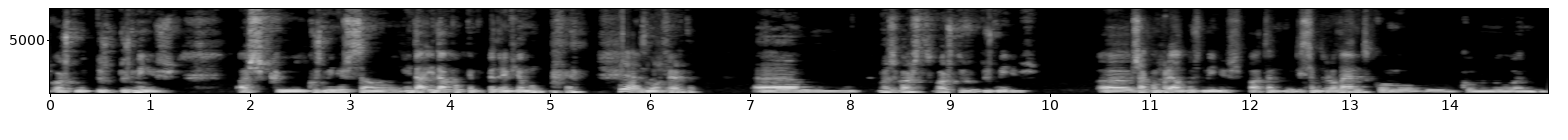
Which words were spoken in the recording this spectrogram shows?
gosto muito dos, dos domínios. Acho que, que os domínios são, ainda, ainda há pouco tempo o Pedro enviou-me um, Ah, fez uma oferta. Ahm, mas gosto, gosto dos, dos domínios. Ah, já comprei alguns domínios, pá, tanto no Decentraland como, como no Un-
